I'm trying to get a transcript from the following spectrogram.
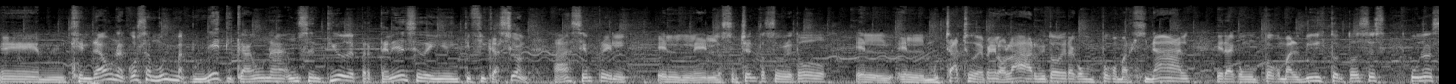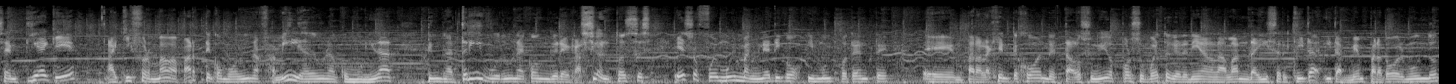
eh, generaba una cosa muy magnética, un sentido de pertenencia, de identificación. ¿ah? Siempre en los 80 sobre todo el, el, muchacho de pelo largo y todo era como un poco marginal, era como un poco mal visto, entonces uno sentía que aquí formaba parte como de una familia, de una comunidad, de una tribu, de una congregación, entonces eso fue muy magnético y muy potente eh, para la gente joven de Estados Unidos, por supuesto que tenían a la banda ahí cerquita y también para todo el mundo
